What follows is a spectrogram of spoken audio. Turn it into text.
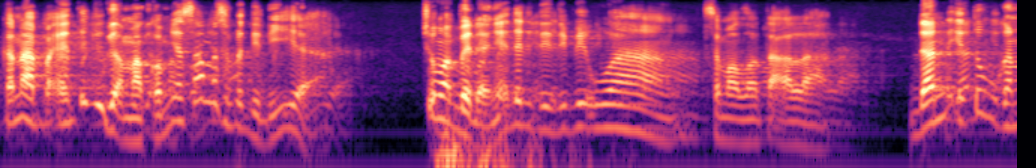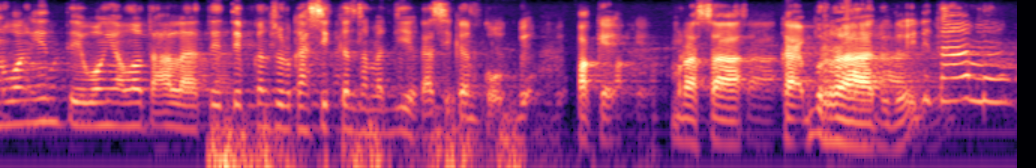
Kenapa? Ente juga makomnya sama seperti dia. Cuma bedanya dari titipi uang sama Allah Taala. Dan itu bukan uang ente, uangnya Allah Taala. Titipkan suruh kasihkan sama dia, kasihkan kok pakai merasa kayak berat itu. Ini tamu.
